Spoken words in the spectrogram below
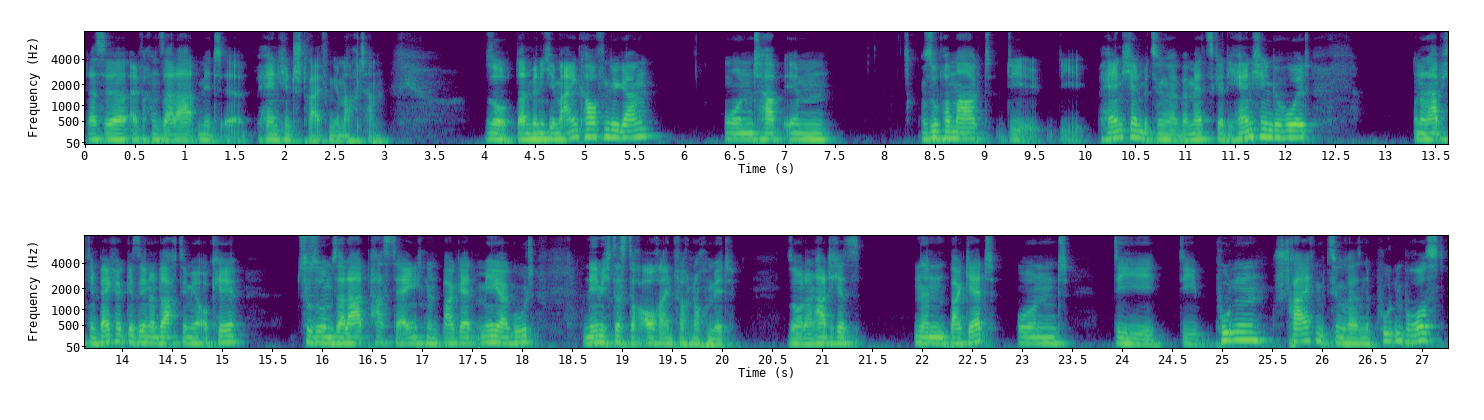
dass wir einfach einen Salat mit äh, Hähnchenstreifen gemacht haben. So, dann bin ich im Einkaufen gegangen und habe im Supermarkt die, die Hähnchen, beziehungsweise beim Metzger die Hähnchen geholt. Und dann habe ich den Bäcker gesehen und dachte mir, okay, zu so einem Salat passt ja eigentlich ein Baguette mega gut. Nehme ich das doch auch einfach noch mit. So, dann hatte ich jetzt einen Baguette und die, die Putenstreifen, beziehungsweise eine Putenbrust.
